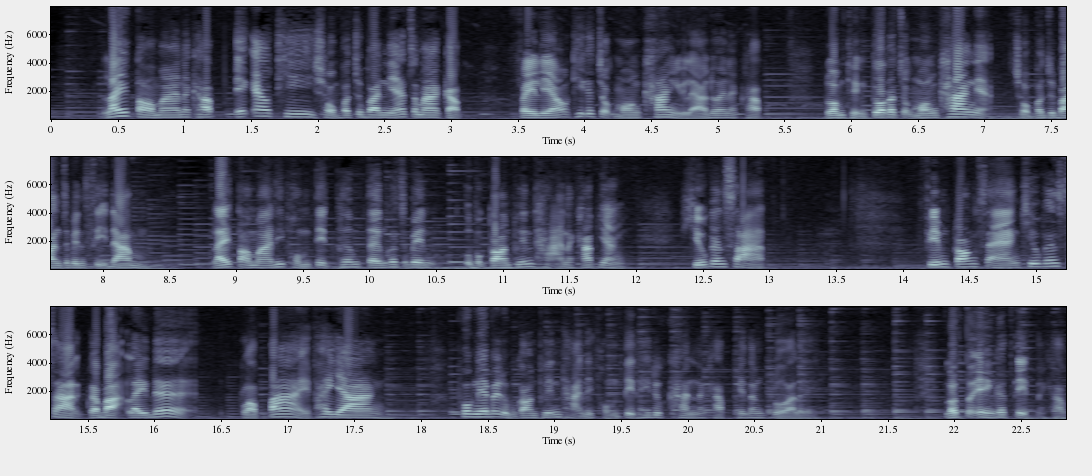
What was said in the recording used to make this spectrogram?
ำไล่ต่อมานะครับ XLT โฉมปัจจุบันนี้จะมากับไฟเลี้ยวที่กระจกมองข้างอยู่แล้วด้วยนะครับรวมถึงตัวกระจกมองข้างเนี่ยโฉมปัจจุบันจะเป็นสีดำไล่ต่อมาที่ผมติดเพิ่มเติมก็จะเป็นอุปกรณ์พื้นฐานนะครับอย่างคิ้วกันศาสตร์ ฟิล์มกรองแสง คิ้วกันศาสตร์กระบะไรเดอร์ กรอบป้ายผ้ายาง พวกนี้เป็นอุปกรณ์พื้นฐานที่ผมติดให้ทุกคันนะครับ ไม่ต้องกลัวเลย รถตัวเองก็ติดนะครับ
